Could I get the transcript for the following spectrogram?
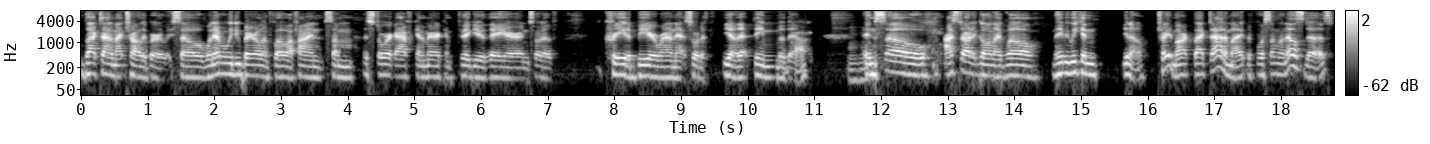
black dynamite charlie burley so whenever we do barrel and flow i find some historic african american figure there and sort of create a beer around that sort of you know that theme of them. Okay. Mhm. And so I started going like, well, maybe we can you know trademark Black Dynamite before someone else does,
